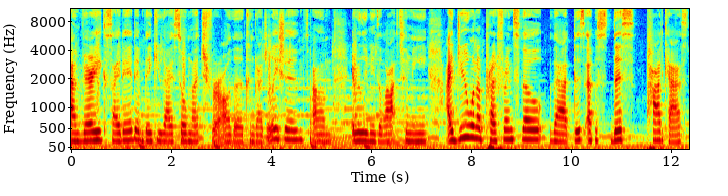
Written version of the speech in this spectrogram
I'm very excited and thank you guys so much for all the congratulations. Um, it really means a lot to me. I do want to preference though that this episode, this podcast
